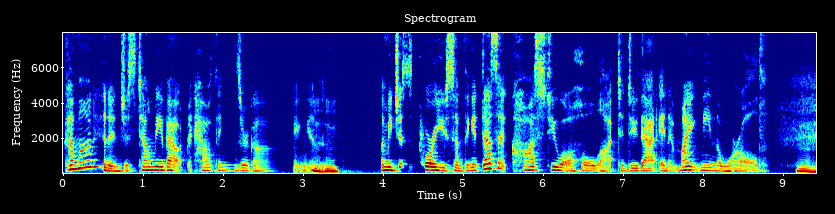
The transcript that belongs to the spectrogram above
come on in and just tell me about how things are going and Mhm. let me just pour you something. It doesn't cost you a whole lot to do that, and it might mean the world Mm.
